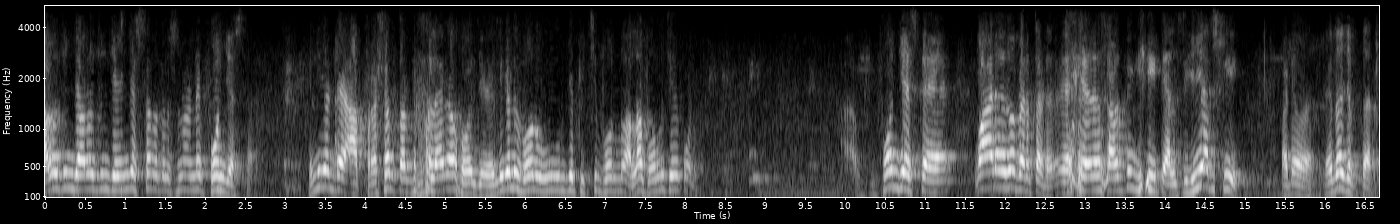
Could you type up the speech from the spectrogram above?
ఆలోచించి ఆలోచించి ఏం చేస్తారో తెలుసునంటే ఫోన్ చేస్తారు. ఎందుకంటే ఆ ప్రెషర్ తట్టుకోలేక ఫోన్ చేయాలి ఎందుకంటే ఫోన్ ఊరికే పిచ్చి ఫోన్లు అలా ఫోన్లు చేయకూడదు. ఫోన్ చేస్తే వాడేదో పెడతాడు. ఏదో something he tells he or she whatever ఏదో చెప్తారు.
